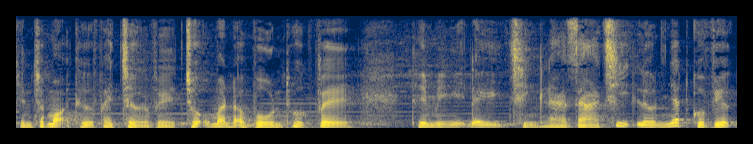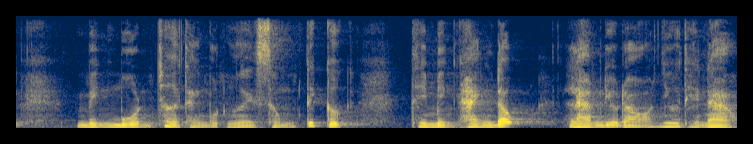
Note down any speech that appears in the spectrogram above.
khiến cho mọi thứ phải trở về chỗ mà nó vốn thuộc về. Thì mình nghĩ đấy chính là giá trị lớn nhất của việc mình muốn trở thành một người sống tích cực thì mình hành động, làm điều đó như thế nào?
